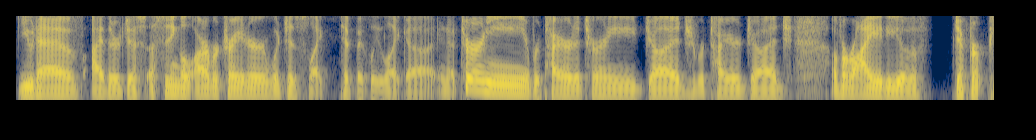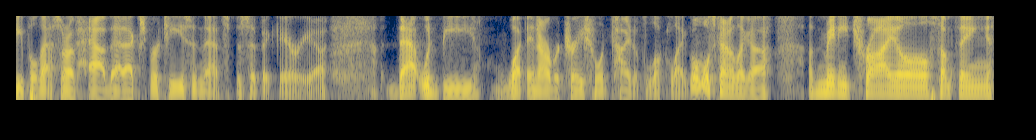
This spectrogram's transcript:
you'd have either just a single arbitrator, which is like typically like a, an attorney, a retired attorney, judge, retired judge, a variety of different people that sort of have that expertise in that specific area. That would be what an arbitration would kind of look like, almost kind of like a, a mini trial, something.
